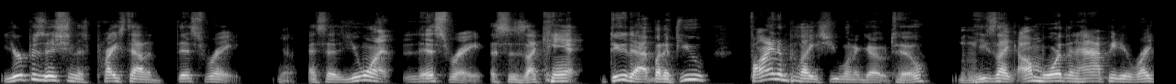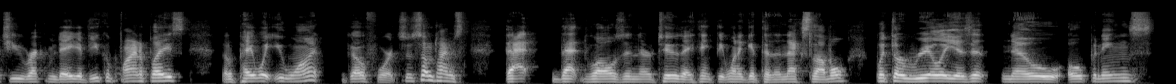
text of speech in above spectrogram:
Your position is priced out at this rate. Yeah. I says, You want this rate. I says, I can't do that. But if you find a place you want to go to, Mhm. he's like, I'm more than happy to write you a recommendation. If you can find a place that'll pay what you want, go for it. So sometimes that that dwells in there too. They think they want to get to the next level, but there really isn't no openings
